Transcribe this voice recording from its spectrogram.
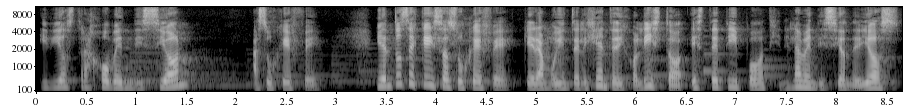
y Dios trajo bendición a su jefe. Y entonces, ¿qué hizo su jefe? Que era muy inteligente. Dijo, listo, este tipo tiene la bendición de Dios.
